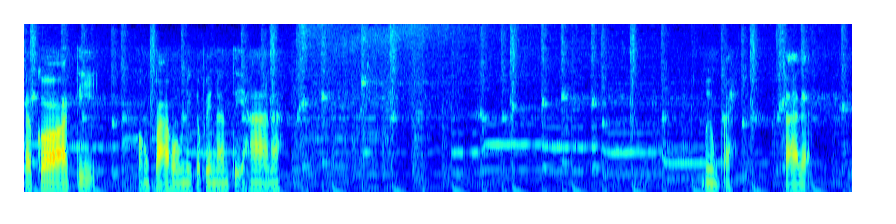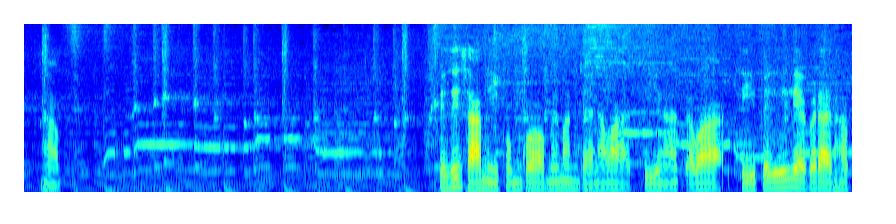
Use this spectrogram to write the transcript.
แล้วก็อติของป๋าผมนี่ก็เป็นอันติห้านะมึงไป ตายแหละนะครับ ฟสที่สามนี่ผมก็ไม่มั่นใจนะว่าตีนะแต่ว่าตีไปเรื่อยๆก็ได้นะครับ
